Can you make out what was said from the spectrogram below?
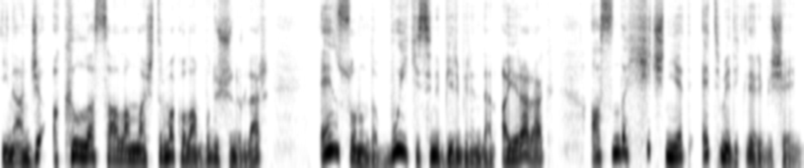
inancı akılla sağlamlaştırmak olan bu düşünürler, en sonunda bu ikisini birbirinden ayırarak aslında hiç niyet etmedikleri bir şeyin,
